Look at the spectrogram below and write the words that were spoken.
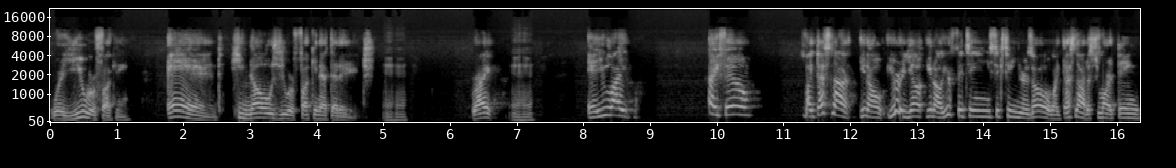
where you were fucking, and he knows you were fucking at that age, Mm-hmm. right? Mm-hmm. And you like, hey, fam, like that's not, you know, you're a young, you know, you're 15, 16 years old. Like that's not a smart thing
